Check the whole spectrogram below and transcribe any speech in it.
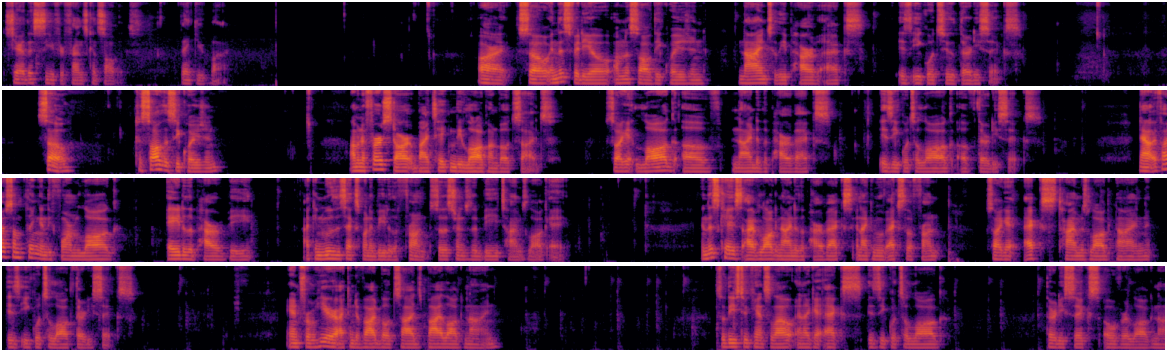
share this, see if your friends can solve this. Thank you, bye. Alright, so in this video, I'm to solve the equation 9 to the power of x is equal to 36. So, to solve this equation, I'm going to first start by taking the log on both sides. So I get log of 9 to the power of x is equal to log of 36. Now, if I have something in the form log a to the power of b, I can move this exponent b to the front, so this turns into b times log a. In this case, I have log 9 to the power of x, and I can move x to the front. So I get x times log 9 is equal to log 36. And from here, I can divide both sides by log 9. So these two cancel out, and I get x is equal to log 36 over log 9.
